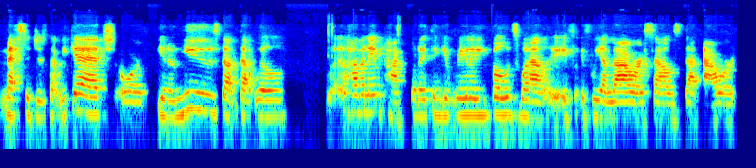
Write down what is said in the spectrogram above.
messages that we get, or you know, news that that will have an impact. But I think it really bodes well if if we allow ourselves that hour,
